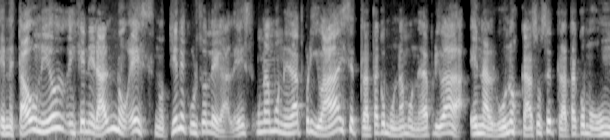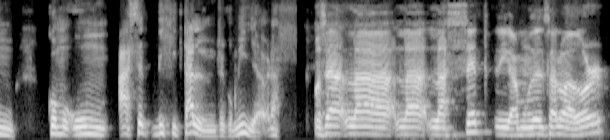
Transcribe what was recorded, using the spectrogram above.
en Estados Unidos en general no es, no tiene cursos legales, es una moneda privada y se trata como una moneda privada. En algunos casos se trata como un, como un asset digital, entre comillas, ¿verdad? O sea, la, la, la SET, digamos, del Salvador,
